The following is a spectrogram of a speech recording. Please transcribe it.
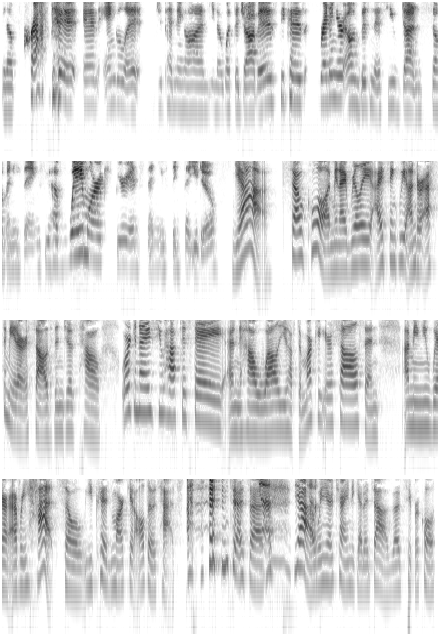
you know craft it and angle it depending on you know what the job is because running your own business you've done so many things. You have way more experience than you think that you do. Yeah so cool. I mean i really i think we underestimate ourselves and just how organized you have to stay and how well you have to market yourself. And i mean you wear every hat so you could market all those hats. A, yes. yeah when you're trying to get a job that's super cool.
